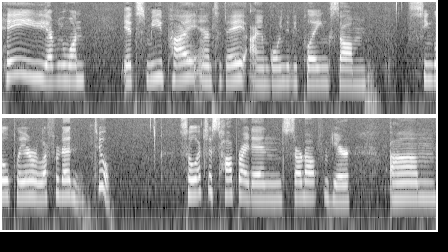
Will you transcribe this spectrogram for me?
Hey everyone, it's me Pie and today I am going to be playing some single player Left 4 Dead 2. So let's just hop right in, start off from here. Um,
